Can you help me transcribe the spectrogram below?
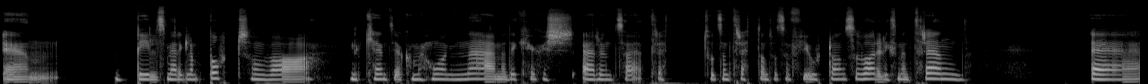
en bild som jag hade glömt bort som var, nu kan inte jag komma ihåg när, men det kanske är runt så här 2013, 2014, så var det liksom en trend eh,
